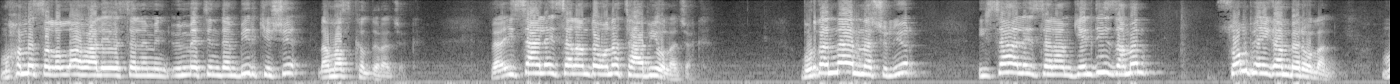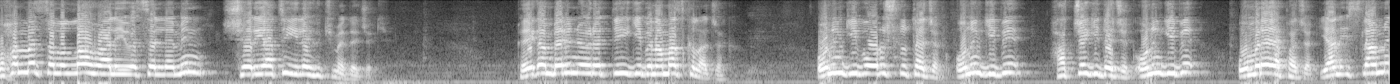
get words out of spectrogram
Muhammed sallallahu aleyhi ve sellemin ümmetinden bir kişi namaz kıldıracak. Ve İsa aleyhisselam da ona tabi olacak. Buradan ne anlaşılıyor? İsa aleyhisselam geldiği zaman son peygamber olan Muhammed sallallahu aleyhi ve sellemin şeriatı ile hükmedecek. Peygamberin öğrettiği gibi namaz kılacak. Onun gibi oruç tutacak. Onun gibi hacca gidecek. Onun gibi umre yapacak. Yani İslam'ı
